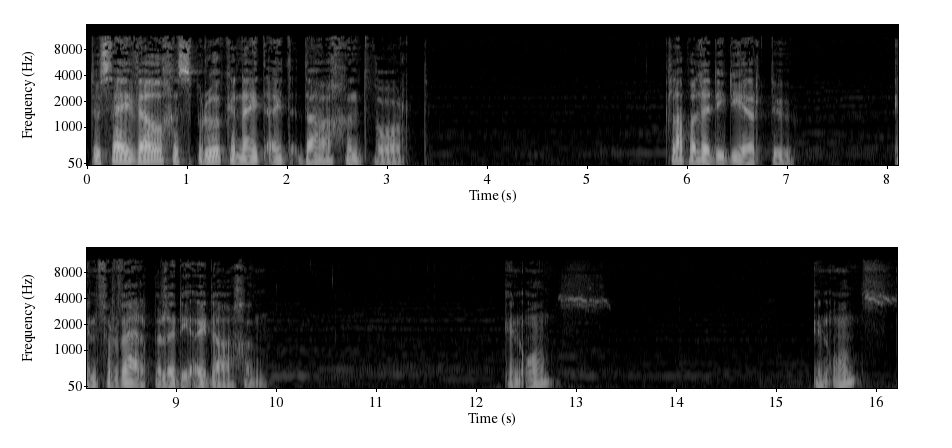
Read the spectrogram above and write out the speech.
Toe sy welgesprokenheid uitdagend word, klap hulle die deur toe en verwerp hulle die uitdaging. En ons? En ons?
